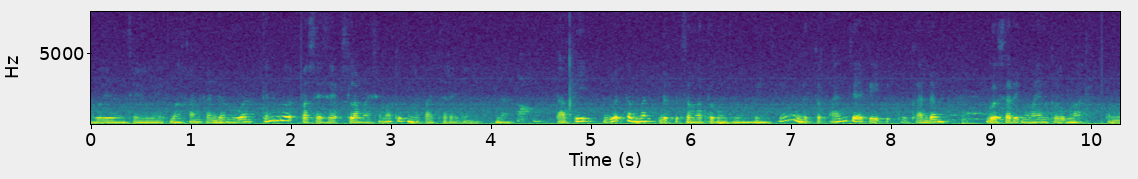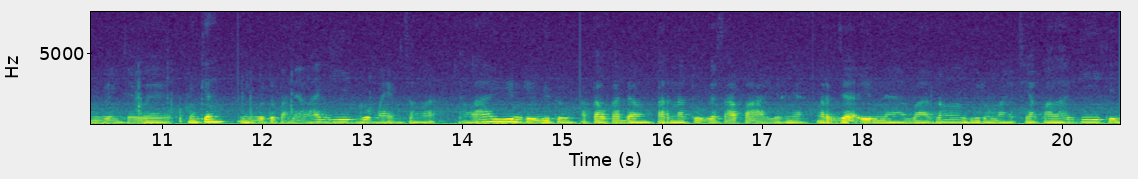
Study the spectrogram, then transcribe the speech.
gue yang cewek. Bahkan kadang gue, kan gue pas SMA, selama SMA tuh punya pacar ya. Jang. Nah, Oh. tapi gue temen deket sama teman-teman gue yang cewek deket aja kayak gitu. Kadang gue sering main ke rumah temen gue yang cewek. Mungkin minggu depannya lagi gue main sama yang lain kayak gitu. Atau kadang karena tugas apa akhirnya ngerjainnya bareng di rumah siapa lagi kayak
